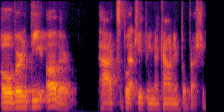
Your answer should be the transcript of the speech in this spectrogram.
over the other tax bookkeeping accounting profession.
